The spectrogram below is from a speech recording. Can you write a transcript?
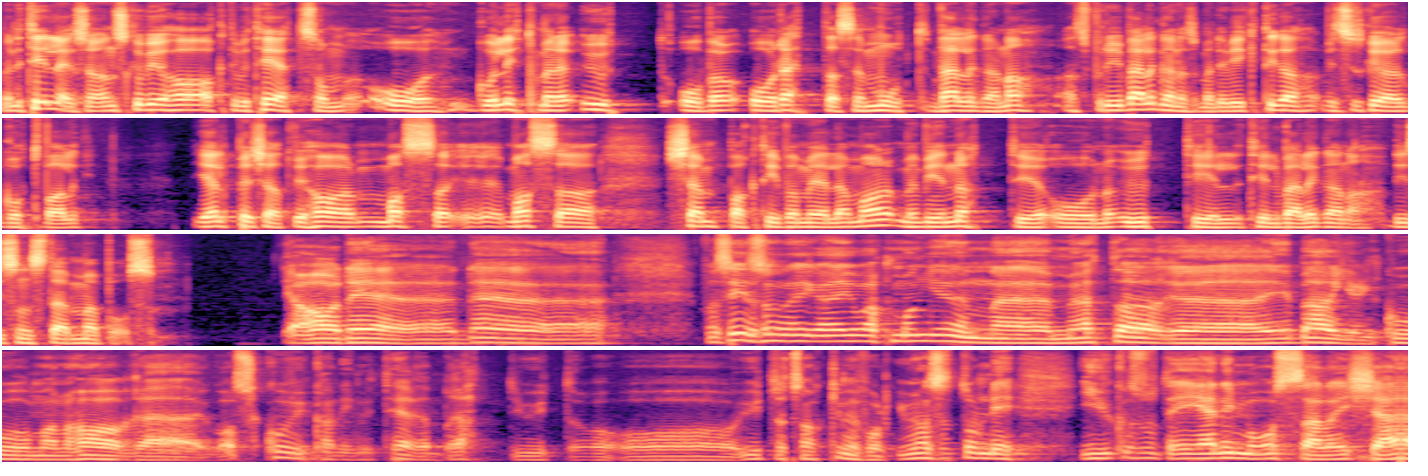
Men i tillegg så ønsker vi å ha aktivitet som går litt mer utover og retter seg mot velgerne. Altså for det er velgerne som er det viktige hvis vi skal gjøre et godt valg. Det hjelper ikke at vi har masse, masse kjempeaktive medlemmer, men vi er nødt til å nå ut til, til velgerne, de som stemmer på oss. Ja, det, det for å si det sånn, Jeg har jo vært mange uh, møter uh, i Bergen hvor man har uh, også hvor vi kan invitere bredt ut og, og, ut og snakke med folk. Uansett om de i utgangspunktet er enige med oss eller ikke.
